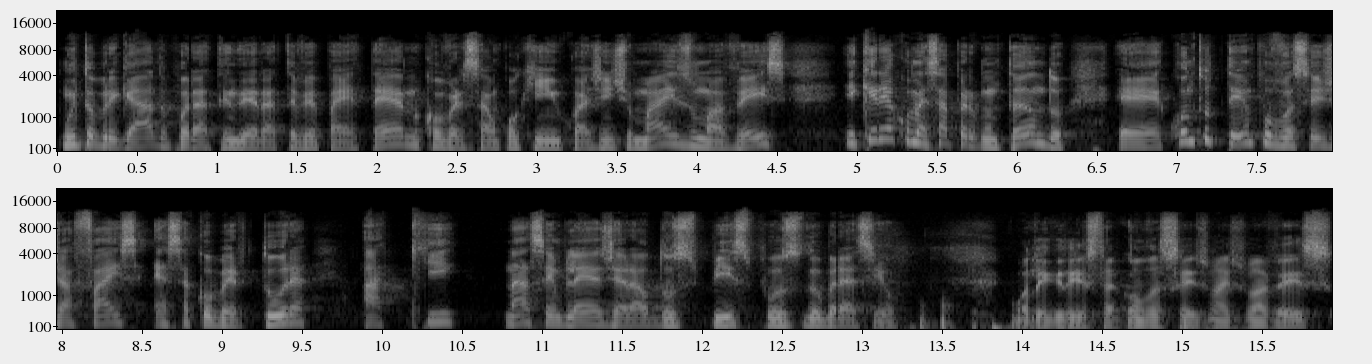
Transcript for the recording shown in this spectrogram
muito obrigado por atender a TV Pai Eterno, conversar um pouquinho com a gente mais uma vez. E queria começar perguntando é, quanto tempo você já faz essa cobertura cobertura aqui na Assembleia Geral dos Bispos do Brasil. Uma alegria estar com vocês mais uma vez.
